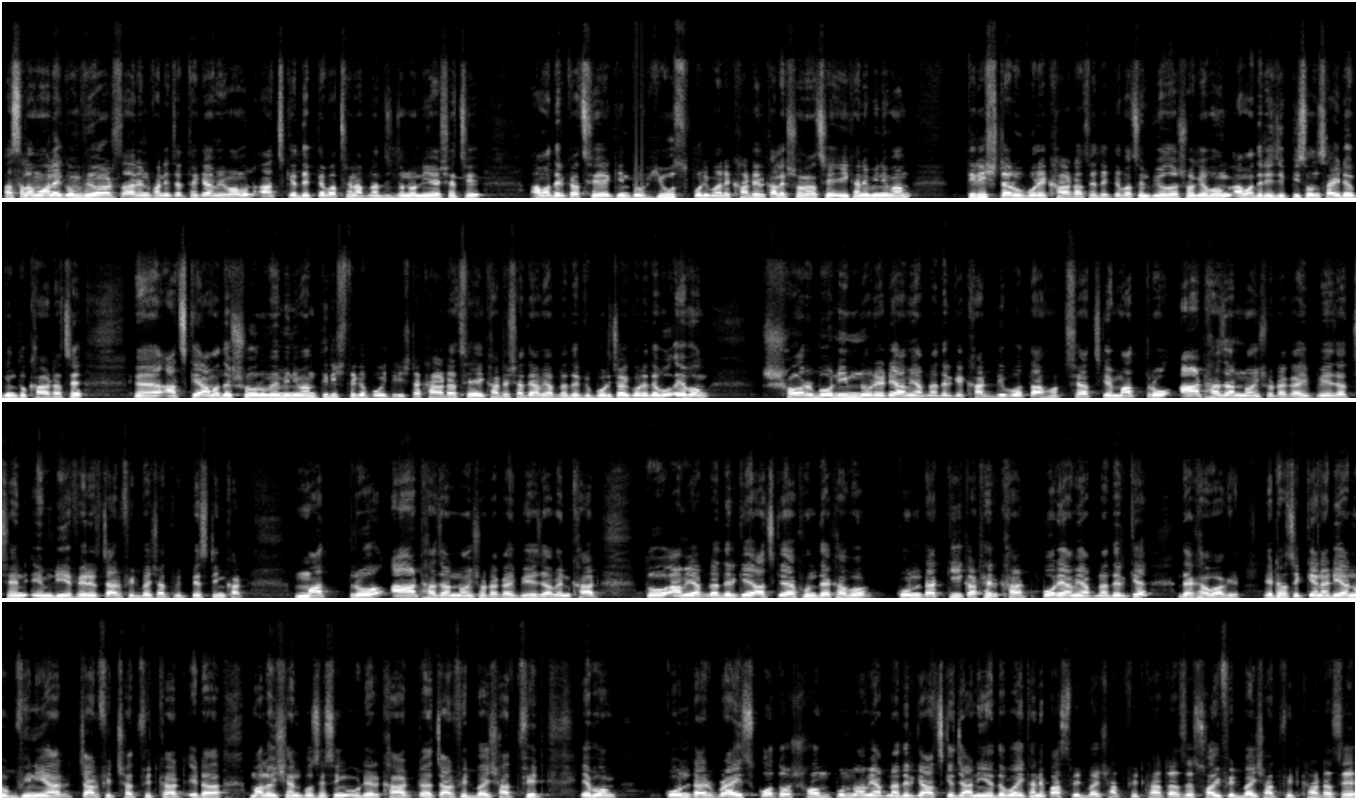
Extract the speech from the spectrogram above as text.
আসসালামু আলাইকুম ভিউয়ার্স আর N furniture থেকে আমি মামুন। আজকে দেখতে পাচ্ছেন আপনাদের জন্য নিয়ে এসেছি। আমাদের কাছে কিন্তু হিউজ পরিমাণে খাটের কালেকশন আছে। এইখানে মিনিমাম তিরিশটার উপরে খাট আছে, দেখতে পাচ্ছেন প্রিয় দর্শক, এবং আমাদের এই যে পিছন সাইডেও কিন্তু খাট আছে। আজকে আমাদের শোরুমে মিনিমাম তিরিশ থেকে পঁয়ত্রিশটা খাট আছে। এই খাটের সাথে আমি আপনাদেরকে পরিচয় করে দেব, এবং সর্বনিম্ন রেটে আমি আপনাদেরকে খাট দিব। তা হচ্ছে আজকে মাত্র আট হাজার নয়শো টাকায় পেয়ে যাচ্ছেন এমডিএফ এর চার ফিট বাই সাত ফিট পেস্টিং খাট। মাত্র আট হাজার নয়শো টাকায় পেয়ে যাবেন খাট। তো আমি আপনাদেরকে আজকে এখন দেখাবো কোনটা কি কাঠের খাট, পরে আমি আপনাদেরকে দেখাবো আগে। এটা হচ্ছে ক্যানাডিয়ান উক ভিনিয়ার চার ফিট, সাত ফিট খাট। এটা মালয়েশিয়ান প্রসেসিং উডের খাট চার ফিট বাই সাত ফিট। এবং কোনটার প্রাইস কত, সম্পূর্ণ আমি আপনাদেরকে আজকে জানিয়ে দেবো। এখানে পাঁচ ফিট বাই সাত ফিট খাট আছে, ছয় ফিট বাই সাত ফিট খাট আছে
